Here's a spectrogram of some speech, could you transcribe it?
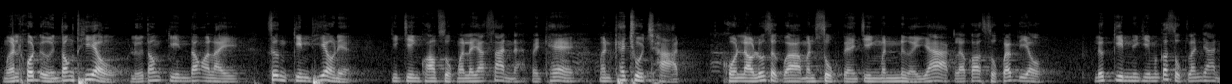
เหมือนคนอื่นต้องเที่ยว หรือต้องกินต้องอะไร ซึ่งกินเที่ยวเนี่ย จริง ๆ ความสุขมันระยะสั้นนะเป็นแค่มันแค่ชูดฉาด คนเรารู้สึกว่ามันสุขแต่จริงมันเหนื่อยยากแล้วก็สุขแป๊บเดียว หรือกินจริงๆมันก็สุขลั่นยัน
